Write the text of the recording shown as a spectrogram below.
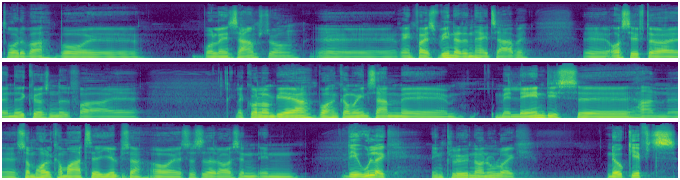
tror jeg det var, hvor, øh, hvor Lance Armstrong øh, rent faktisk vinder den her etape. Øh, også efter øh, nedkørselen ned fra øh, La Colombière, hvor han kommer ind sammen med, med Landis, øh, har han øh, som holdkammerat til at hjælpe sig. Og øh, så sidder der også en... en det er Ulrik. En kløden og en Ulrik. No gifts.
